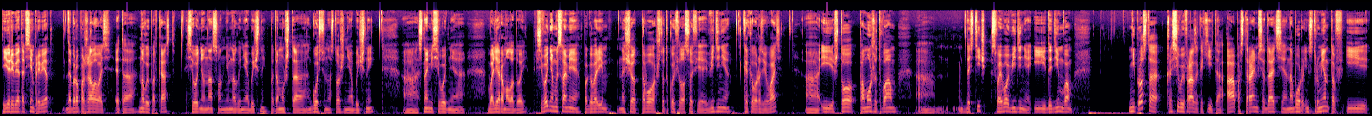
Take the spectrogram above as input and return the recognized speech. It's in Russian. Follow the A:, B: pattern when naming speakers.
A: Ее, ребята, всем привет! Добро пожаловать! Это новый подкаст. Сегодня у нас он немного необычный, потому что гость у нас тоже необычный. А, с нами сегодня Валера Молодой. Сегодня мы с вами поговорим насчет того, что такое философия видения, как его развивать, а, и что поможет вам а, достичь своего видения и дадим вам не просто красивые фразы какие-то, а постараемся дать набор инструментов и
